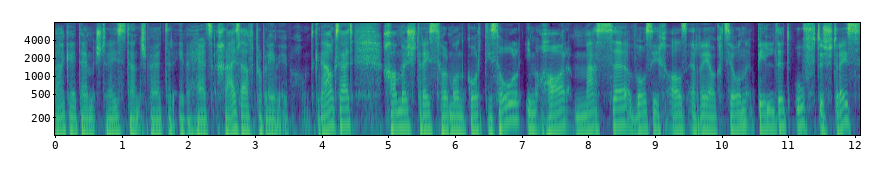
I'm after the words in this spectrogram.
wegen dem Stress dann später eben Herz-Kreislauf-Probleme bekommt. Genau gesagt kann man Stresshormon Cortisol im Haar messen, wo sich als Reaktion bildet auf den Stress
